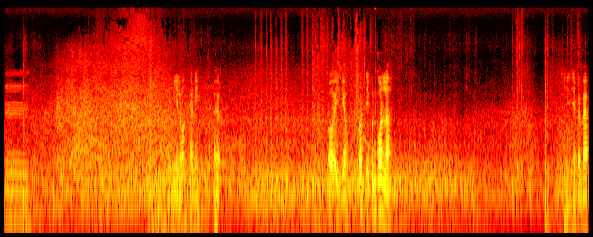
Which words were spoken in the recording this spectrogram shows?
อืมไม่มีแล้วมั้งแถวนี้ไปเถอะโอ้ยเดี๋ยว รถติดปืนกลเหรอเห็นแป๊บ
